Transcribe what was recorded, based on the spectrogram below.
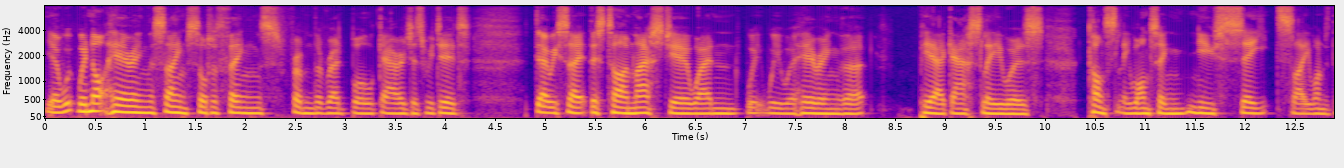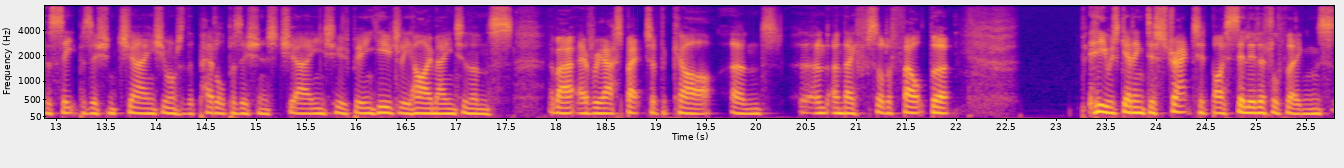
Yeah, we're not hearing the same sort of things from the Red Bull garage as we did, dare we say, at this time last year when we, we were hearing that Pierre Gasly was constantly wanting new seats. Like he wanted the seat position changed, he wanted the pedal positions changed. He was being hugely high maintenance about every aspect of the car, and and and they sort of felt that he was getting distracted by silly little things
